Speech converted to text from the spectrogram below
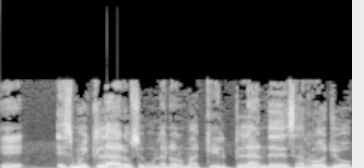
Eh, es muy claro, según la norma, que el plan de desarrollo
